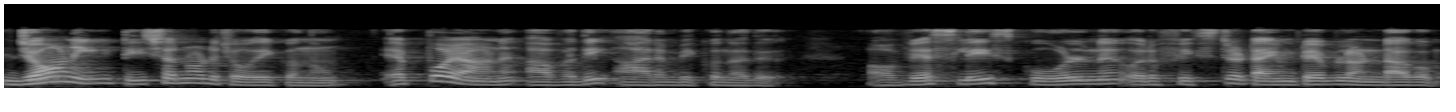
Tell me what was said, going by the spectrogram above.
Johnny ടീച്ചറിനോട് ചോദിക്കുന്നു എപ്പോഴാണ് അവധി ആരംഭിക്കുന്നത്? ഒബ്വിയസ്ലി സ്കൂളിന് ഒരു ഫിക്സ്ഡ് ടൈം ടേബിൾ ഉണ്ടാകും.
